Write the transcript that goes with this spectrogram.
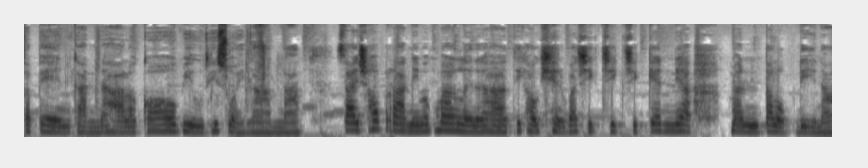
สเปนกันนะคะ แล้วก็วิวที่สวยงามนะทรายชอบร้านนี้มากๆเลยนะคะ ที่เขาเขียนว่าชิคชิคชิคเก้นเนี่ย มันตลกดีนะ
